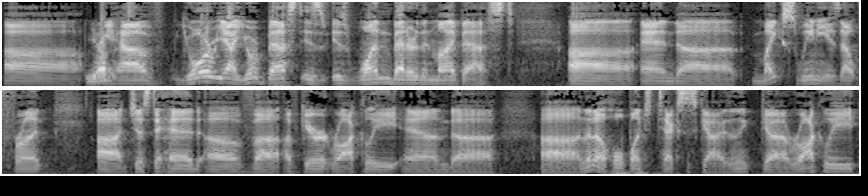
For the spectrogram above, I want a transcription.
Uh, yep. We have your yeah your best is is one better than my best, uh, and uh, Mike Sweeney is out front, uh, just ahead of uh, of Garrett Rockley and uh, uh, and then a whole bunch of Texas guys. I think uh, Rockley,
